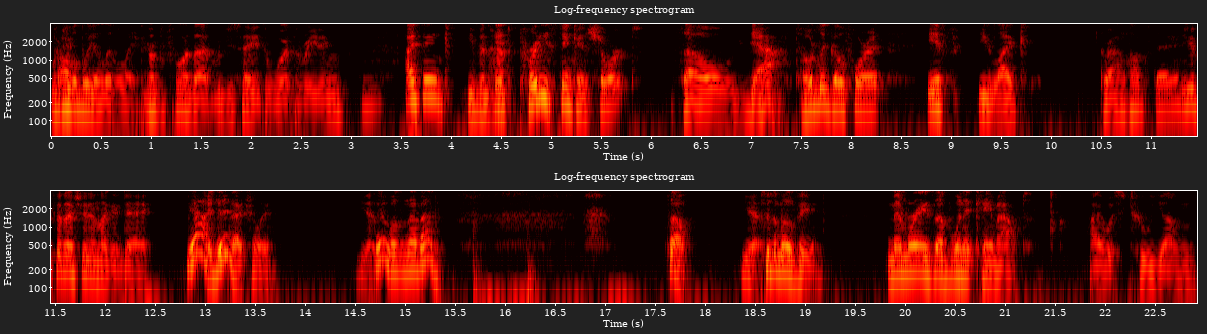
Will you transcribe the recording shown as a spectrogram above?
Would you- probably a little later. But before that, would you say it's worth reading? Hmm? I think Even it's pretty stinking short, so yeah, totally go for it if you like Groundhog's Day. You can finish it in like a day. Yeah, I did actually. Yes. Yeah, it wasn't that bad. So Yes. to the movie, memories of when it came out. I was too young.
